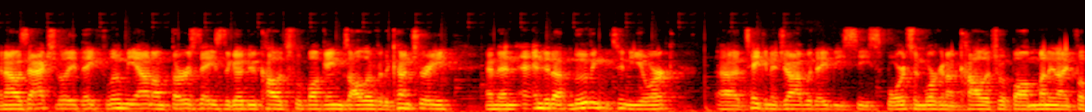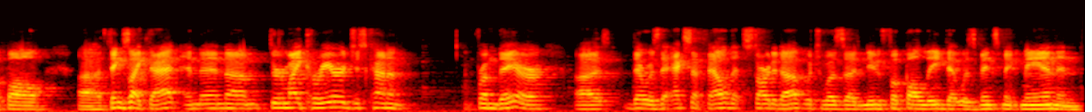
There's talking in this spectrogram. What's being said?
And I was actually they flew me out on Thursdays to go do college football games all over the country, and then ended up moving to New York, uh, taking a job with ABC Sports and working on college football, Monday Night Football, uh, things like that. And then um, through my career, just kind of from there, uh, there was the XFL that started up, which was a new football league that was Vince McMahon and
